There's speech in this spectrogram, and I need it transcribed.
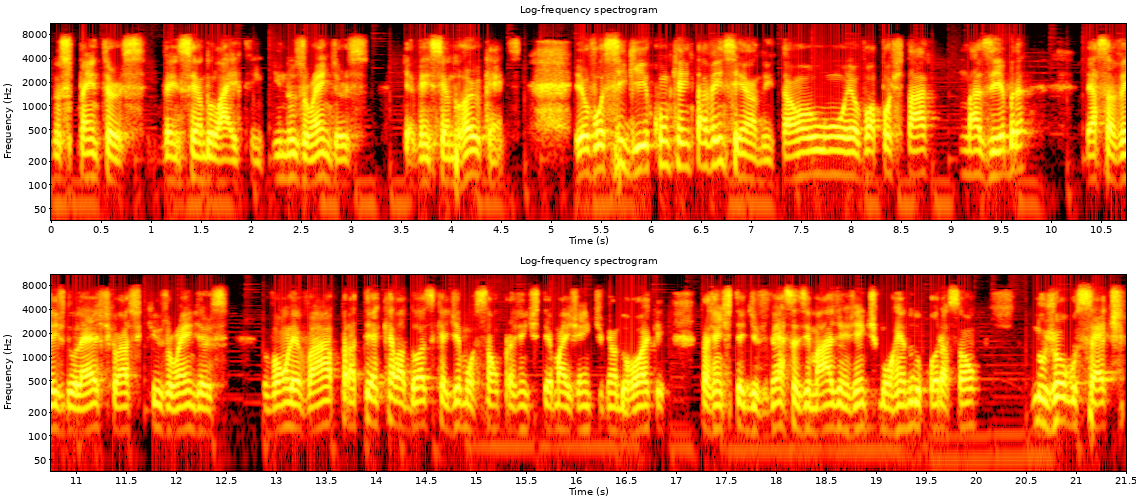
nos Panthers vencendo o Lightning e nos Rangers que é vencendo o Hurricanes, eu vou seguir com quem está vencendo. Então eu vou apostar na zebra, dessa vez do leste, que eu acho que os Rangers vão levar para ter aquela dose que é de emoção, para a gente ter mais gente vendo hockey, para a gente ter diversas imagens, gente morrendo do coração no jogo 7,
